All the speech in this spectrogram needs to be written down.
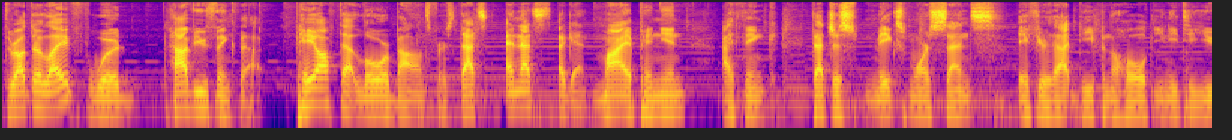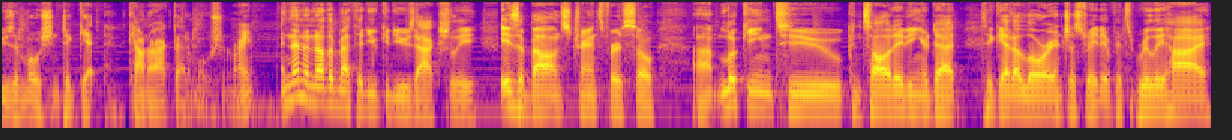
throughout their life would have you think that. Pay off that lower balance first. That's and that's again my opinion. I think that just makes more sense. If you're that deep in the hole, you need to use emotion to get counteract that emotion, right? And then another method you could use actually is a balance transfer. So, um, looking to consolidating your debt to get a lower interest rate if it's really high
